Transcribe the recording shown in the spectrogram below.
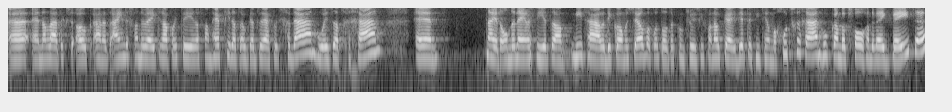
Uh, en dan laat ik ze ook aan het einde van de week rapporteren van... heb je dat ook daadwerkelijk gedaan? Hoe is dat gegaan? En nou ja, de ondernemers die het dan niet halen... die komen zelf ook wel tot de conclusie van... oké, dit is niet helemaal goed gegaan. Hoe kan dat volgende week beter?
